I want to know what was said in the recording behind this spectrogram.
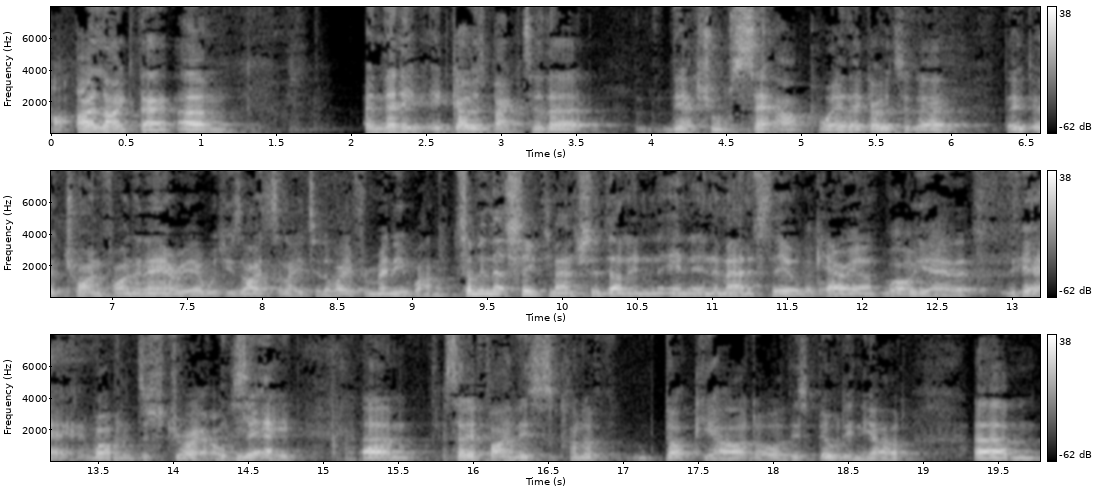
I, I like that. Um, and then it, it goes back to the the actual setup where they go to the they, try and find an area which is isolated away from anyone. Something that Superman should have done in, in, in The Man of Steel, but carry on. Well, yeah, that, yeah, rather than destroy a whole city. Um, so they find this kind of dockyard or this building yard, um,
